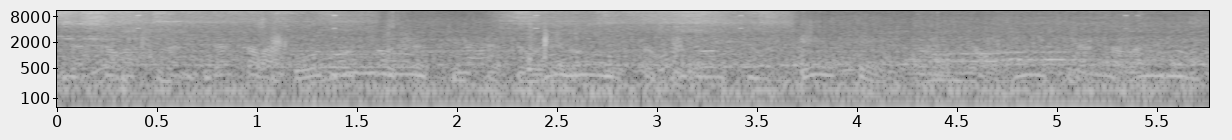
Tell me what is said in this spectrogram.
白川市は白川合同庁舎駐車場での計測で0.24、Thank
